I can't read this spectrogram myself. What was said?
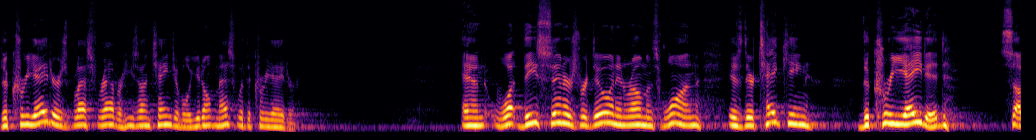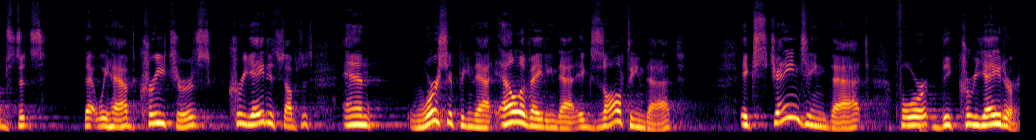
The Creator is blessed forever. He's unchangeable. You don't mess with the Creator. And what these sinners were doing in Romans 1 is they're taking the created substance that we have, creatures, created substance, and worshiping that, elevating that, exalting that, exchanging that for the Creator.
